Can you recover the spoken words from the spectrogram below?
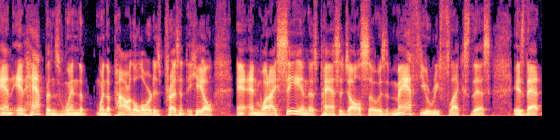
and it happens when the when the power of the Lord is present to heal. And, and what I see in this passage also is that Matthew reflects this: is that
